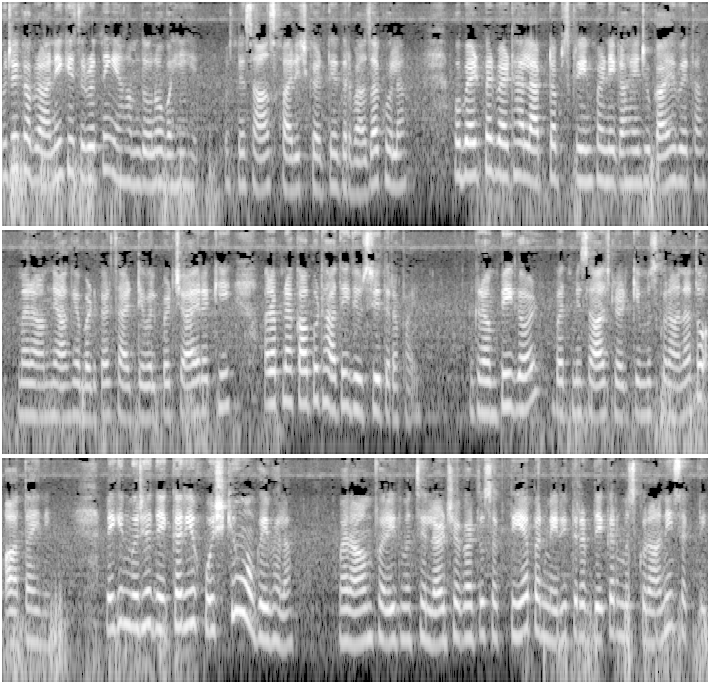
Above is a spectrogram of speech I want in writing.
मुझे घबराने की ज़रूरत नहीं है, हम दोनों वहीं हैं। उसने सांस खारिज करते दरवाज़ा खोला। वो बेड पर बैठा, लैपटॉप स्क्रीन पर निगाहें झुकाए हुए था। मराम ने आगे बढ़कर साइड टेबल पर चाय रखी और अपना कप उठाते ही दूसरी तरफ़ आई। ग्रम्पी गर्ल बदमिसाज लड़की मुस्कुराना तो आता ही नहीं। लेकिन मुझे देखकर ये खुश क्यों हो गई भला? मराम फरीद मुझसे लड़ झगड़ तो सकती है, पर मेरी तरफ़ देखकर मुस्कुरा नहीं सकती।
